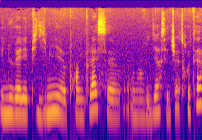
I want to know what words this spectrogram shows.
une nouvelle épidémie euh, prendre place, on a envie de dire c'est déjà trop tard.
